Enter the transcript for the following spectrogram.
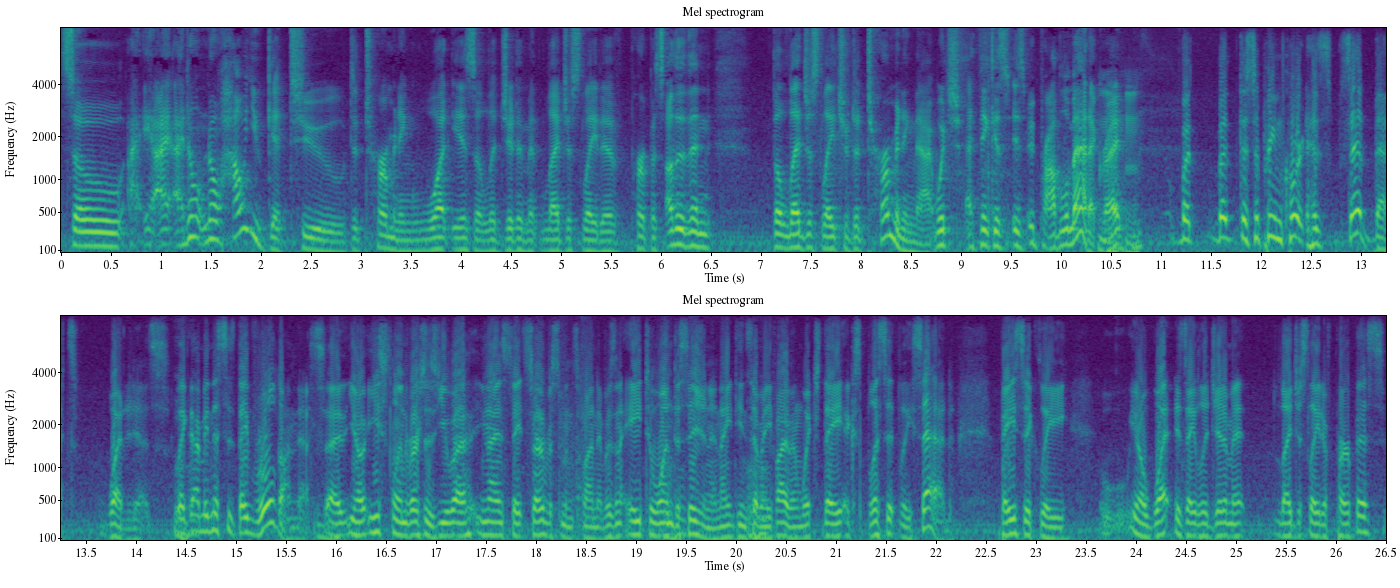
So I, I don't know how you get to determining what is a legitimate legislative purpose other than the legislature determining that, which I think is, is problematic, right? Mm-hmm. But but the Supreme Court has said that's what it is. Like, mm-hmm. I mean, this is they've ruled on this. Uh, you know, Eastland versus US, United States Servicemen's Fund. It was an eight to one mm-hmm. decision in 1975 in which they explicitly said, basically, you know, what is a legitimate legislative purpose?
